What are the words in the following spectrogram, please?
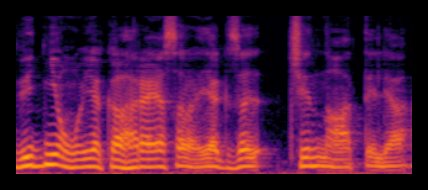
від нього, як агресора, як зачинателя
